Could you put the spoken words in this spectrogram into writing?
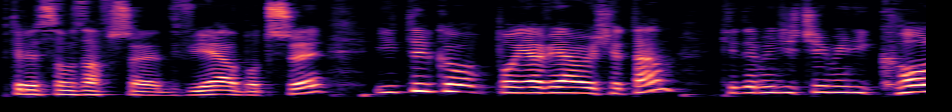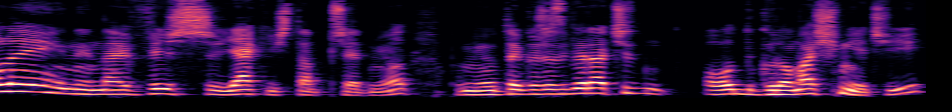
które są zawsze dwie albo trzy i tylko pojawiają się tam, kiedy będziecie mieli kolejny najwyższy jakiś tam przedmiot, pomimo tego, że zbieracie od groma śmieci,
